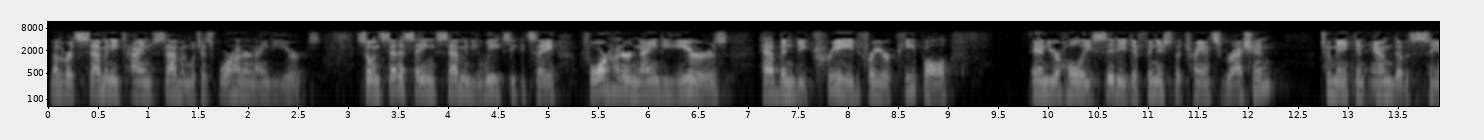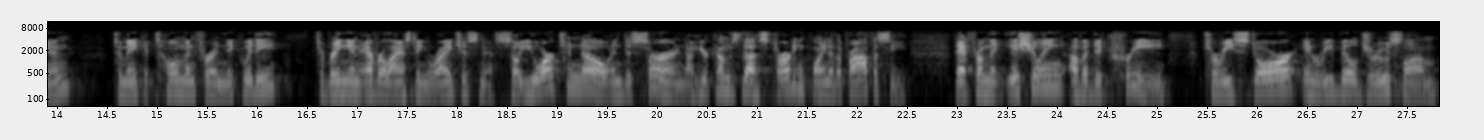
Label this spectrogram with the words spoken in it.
In other words, 70 times 7, which is 490 years. So instead of saying 70 weeks, you could say 490 years have been decreed for your people and your holy city to finish the transgression, to make an end of sin, to make atonement for iniquity, to bring in everlasting righteousness. So you are to know and discern. Now here comes the starting point of the prophecy that from the issuing of a decree to restore and rebuild Jerusalem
